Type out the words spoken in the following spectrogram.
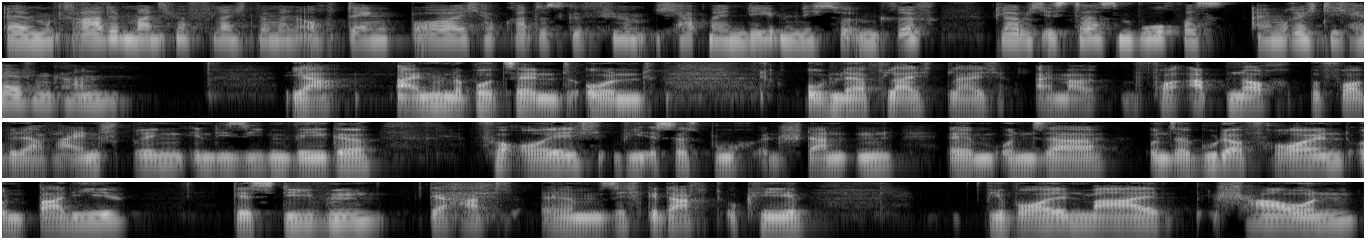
Ähm, gerade manchmal vielleicht, wenn man auch denkt, boah, ich habe gerade das Gefühl, ich habe mein Leben nicht so im Griff, glaube ich, ist das ein Buch, was einem richtig helfen kann. Ja, 100 Prozent. Und um da vielleicht gleich einmal vorab noch, bevor wir da reinspringen in die sieben Wege, für euch, wie ist das Buch entstanden? Ähm, unser, unser guter Freund und Buddy, der Steven, der hat ähm, sich gedacht, okay, wir wollen mal schauen,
